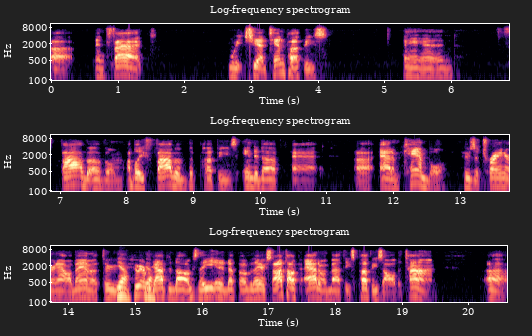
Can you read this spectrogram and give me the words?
Uh, in fact, we she had ten puppies, and five of them, I believe, five of the puppies ended up at uh, Adam Campbell who's a trainer in Alabama, through yeah, whoever yeah. got the dogs, they ended up over there. So I talked to Adam about these puppies all the time. Uh,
